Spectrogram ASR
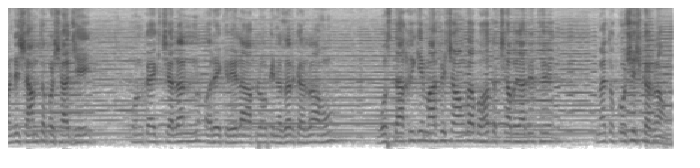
पंडित श्याम तो प्रसाद जी, उनका एक चलन और एक रेला आप लोगों की नज़र कर रहा हूँ। गुस्ताखी की माफ़ी चाहूँगा, बहुत अच्छा बजाते थे मैं तो कोशिश कर रहा हूँ।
